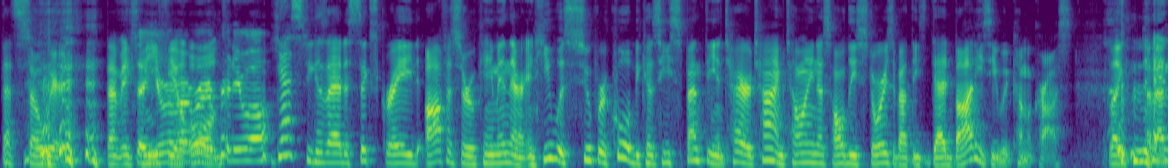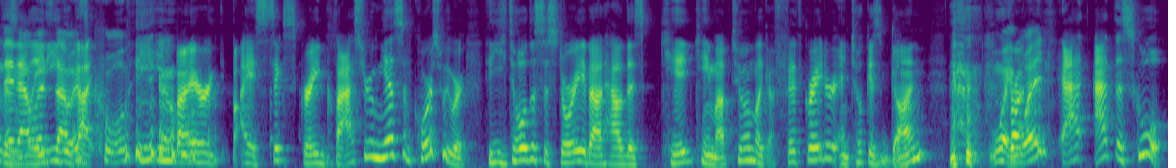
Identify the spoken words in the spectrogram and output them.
that's so weird. That makes So me you feel old. pretty well. Yes, because I had a sixth grade officer who came in there, and he was super cool because he spent the entire time telling us all these stories about these dead bodies he would come across. Like about this that was- lady that who was got cool eaten by her by a sixth grade classroom. Yes, of course we were. He told us a story about how this kid came up to him like a fifth grader and took his gun. Wait, Fro- what? At at the school.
